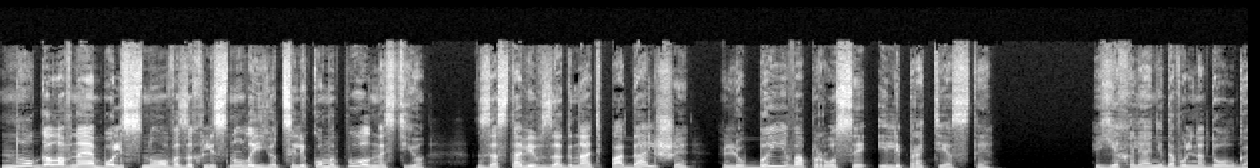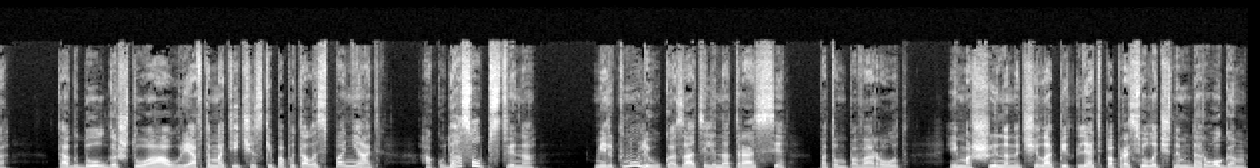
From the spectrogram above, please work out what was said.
Но головная боль снова захлестнула ее целиком и полностью, заставив загнать подальше любые вопросы или протесты. Ехали они довольно долго. Так долго, что Аури автоматически попыталась понять, а куда, собственно? Мелькнули указатели на трассе, потом поворот, и машина начала петлять по проселочным дорогам,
